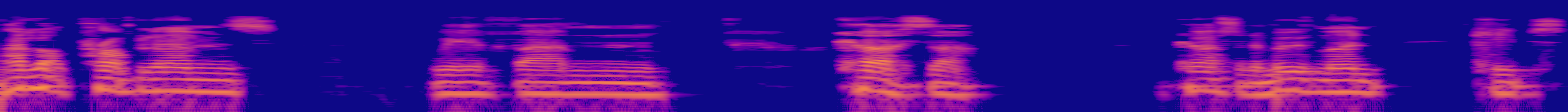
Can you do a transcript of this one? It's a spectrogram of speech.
I've had a lot of problems with um, cursor. The cursor, the movement keeps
